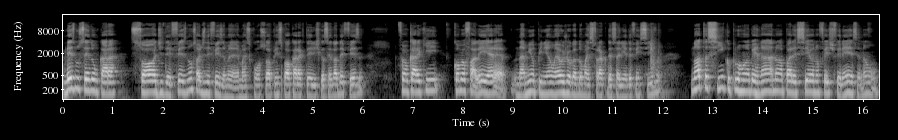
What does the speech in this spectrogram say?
mesmo sendo um cara só de defesa, não só de defesa, né, mas com sua principal característica sendo a defesa, foi um cara que, como eu falei, era, na minha opinião, é o jogador mais fraco dessa linha defensiva. Nota 5 para o Juan Bernat, não apareceu, não fez diferença, não.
